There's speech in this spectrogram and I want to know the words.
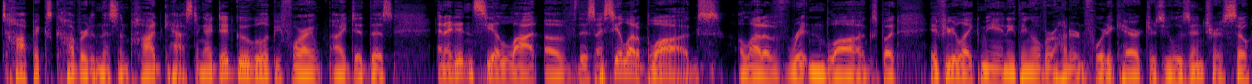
topics covered in this in podcasting. I did Google it before I, I did this, and I didn't see a lot of this. I see a lot of blogs, a lot of written blogs, but if you're like me, anything over 140 characters, you lose interest. So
